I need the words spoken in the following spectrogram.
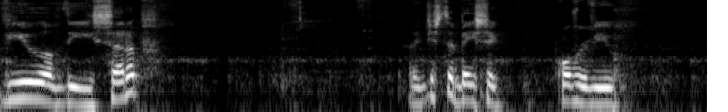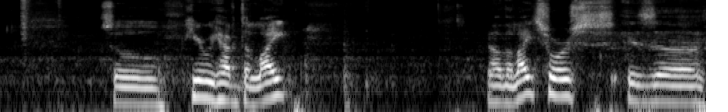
view of the setup. Uh, just a basic overview. So here we have the light. Now the light source is a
